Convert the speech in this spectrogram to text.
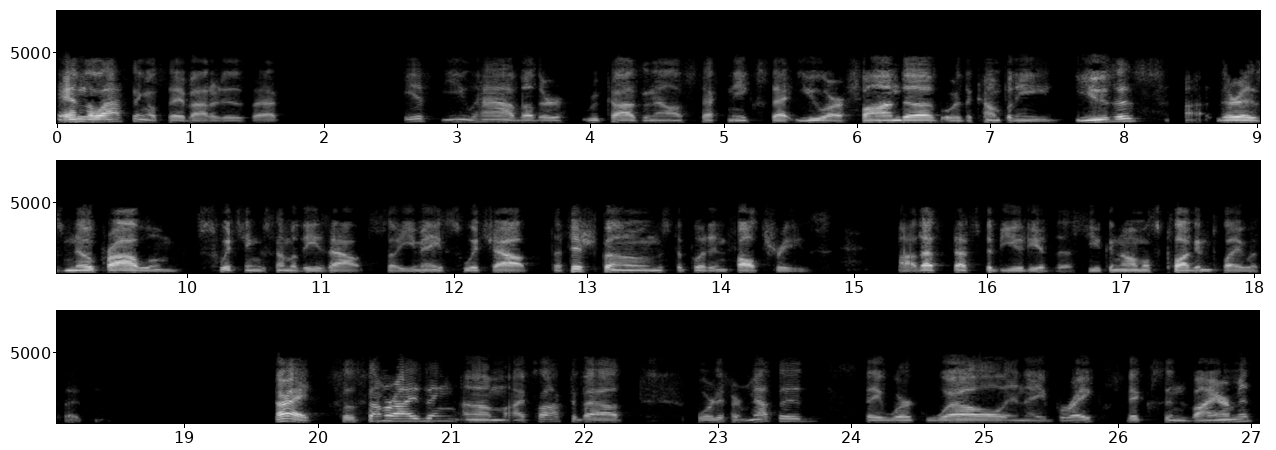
And the last thing I'll say about it is that if you have other root cause analysis techniques that you are fond of or the company uses, uh, there is no problem switching some of these out. So you may switch out the fish bones to put in fault trees. Uh, that's, that's the beauty of this. You can almost plug and play with it. All right, so summarizing, um, I've talked about four different methods. They work well in a break-fix environment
